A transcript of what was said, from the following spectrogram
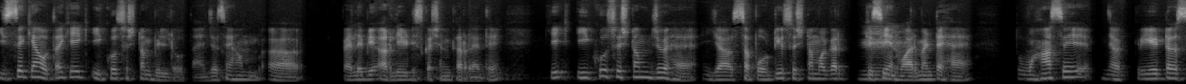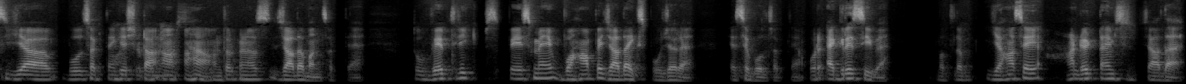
इससे क्या होता है कि एक इकोसिस्टम बिल्ड होता है। जैसे हम पहले भी अर्ली डिस्कशन कर रहे थे कि एक इकोसिस्टम जो है या सपोर्टिव सिस्टम अगर किसी एनवायरनमेंट हम्म। है तो वहाँ से क्रिएटर्स या बोल सकते हैं कि हाँ अंतरप्रेनर्स ज़्यादा बन सकते हैं। तो वेब थ्री स्पेस में वहाँ पे ज़्यादा एक्सपोजर है ऐसे बोल सकते हैं और एग्रेसिव है। मतलब यहाँ से हंड्रेड टाइम्स ज़्यादा है।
